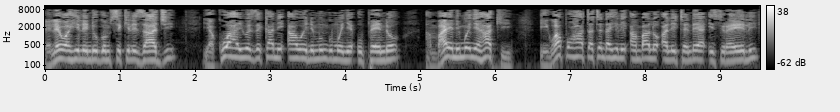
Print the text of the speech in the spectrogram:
Elewa hili ndugu msikilizaji ya kuwa haiwezekani awe ni mungu mwenye upendo ambaye ni mwenye haki iwapo hatatenda hili ambalo alitendea israeli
